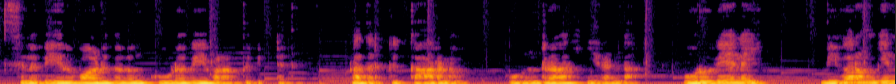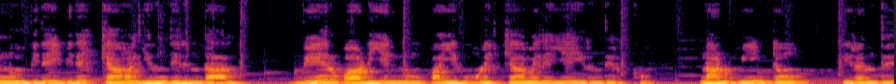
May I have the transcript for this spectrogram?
சில வேறுபாடுகளும் கூடவே வளர்த்துவிட்டது அதற்கு காரணம் ஒன்றா இரண்டா? ஒருவேளை விவரம் என்னும் விதை விதைக்காமல் இருந்திருந்தால் வேறுபாடு என்னும் பயிர் முளைக்காமலேயே இருந்திருக்கும். நான் மீண்டும் பிறந்து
